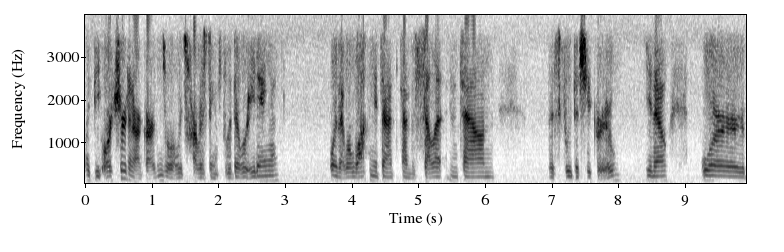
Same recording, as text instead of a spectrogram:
like the orchard and our gardens. We're always harvesting food that we're eating, or that we're walking it down to kind of sell it in town this food that she grew, you know, or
